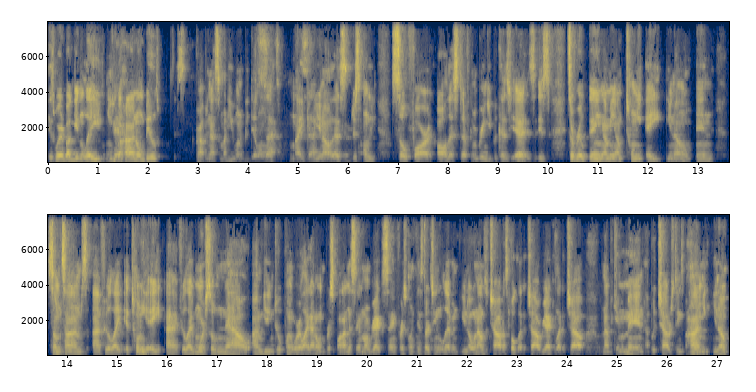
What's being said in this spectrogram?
is worried about getting laid and you Yeah. behind on bills, it's probably not somebody you want to be dealing with. Like Exactly. you know, that's Yeah. just only so far all that stuff can bring you because yeah, it's it's it's a real thing. I mean, I'm 28, you know, and sometimes I feel like at 28, I feel like more so now I'm getting to a point where like I don't respond the same, I don't react the same. First Corinthians 13, 11. You know, when I was a child, I spoke like a child, reacted like a child. When I became a man, I put childish things behind me, you know?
